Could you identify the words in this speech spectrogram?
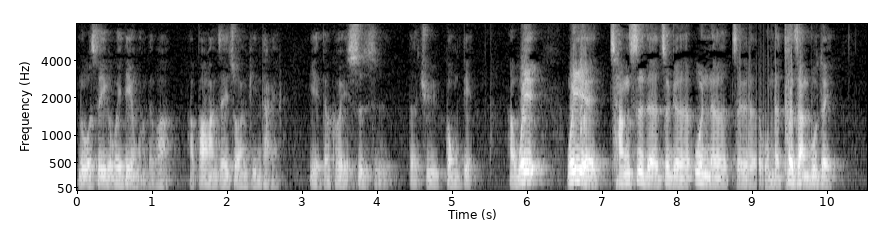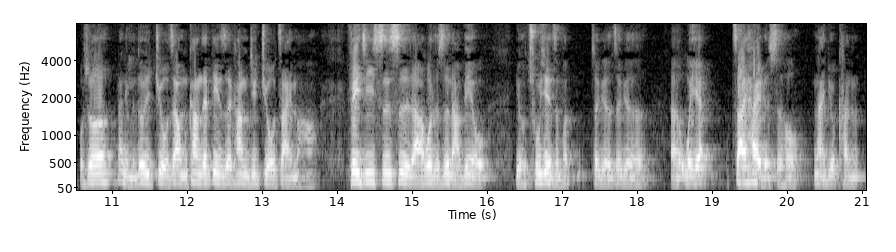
如果是一个微电网的话啊，包含这些作战平台也都可以适时的去供电啊。我也我也尝试的这个问了这个我们的特战部队，我说那你们都去救灾，我们看在电视看他们去救灾嘛啊，飞机失事啦，或者是哪边有有出现什么这个这个呃危灾害的时候，那你就看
